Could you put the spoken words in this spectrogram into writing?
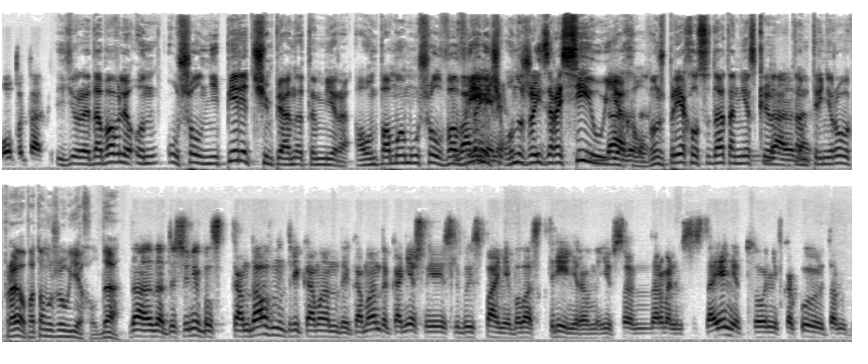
опыта. Юра, я добавлю, он ушел не перед чемпионатом мира, а он, по-моему, ушел во, во время. время. Он уже из России уехал. Да, да, да. Он же приехал сюда, там несколько да, там, да. тренировок провел, а потом уже уехал, да. Да, да, да. То есть у них был скандал внутри команды. И команда, конечно, если бы Испания была с тренером и в своем нормальном состоянии, то ни в какую там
